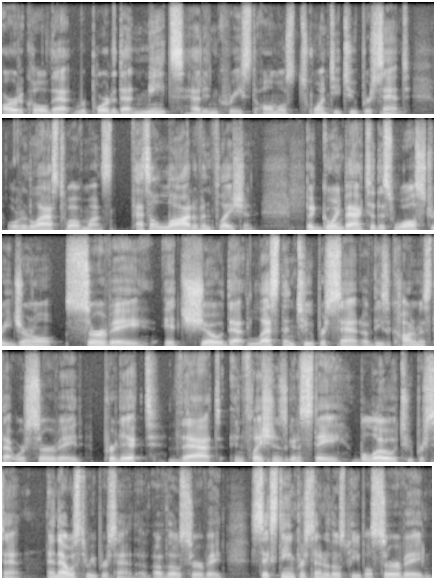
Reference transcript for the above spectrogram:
article that reported that meats had increased almost 22% over the last 12 months. That's a lot of inflation. But going back to this Wall Street Journal survey, it showed that less than 2% of these economists that were surveyed predict that inflation is going to stay below 2%. And that was 3% of, of those surveyed. 16% of those people surveyed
